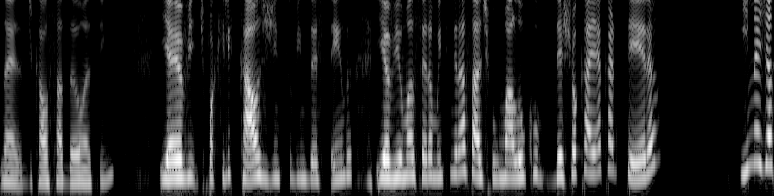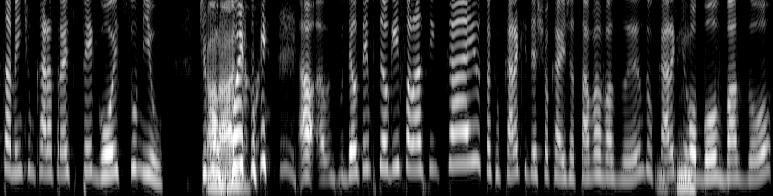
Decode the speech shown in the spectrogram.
né, de calçadão, assim. E aí eu vi, tipo, aquele caos de gente subindo e descendo. E eu vi uma cena muito engraçada. Tipo, um maluco deixou cair a carteira. Imediatamente um cara atrás pegou e sumiu. Tipo, foi Caralho. muito. ah, ah, Deu tempo de alguém falar assim, caiu. Só que o cara que deixou cair já tava vazando, o cara que Sim. roubou vazou.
